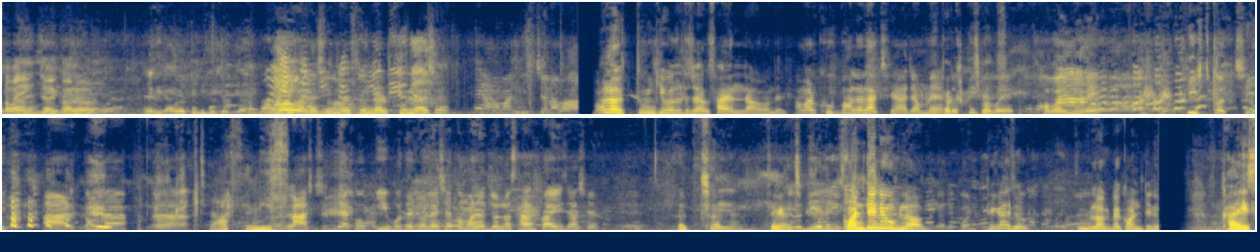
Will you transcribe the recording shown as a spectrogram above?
সবাই এনজয় করো। সুন্দর সুন্দর ফুল আছে। বলো তুমি কি বলতে চাও? সায়ন দাও আমাদের। আমার খুব ভালো লাগছে আজ আমরা এত একত্রিত হয়ে সবাই মিলে ফিস্ট করছি। আর তোমরা লাস্ট দেখো কি হতে চলেছে তোমাদের জন্য সারপ্রাইজ আছে। আচ্ছা ঠিক আছে। কন্টিনিউ ব্লগ ঠিক আছে ব্লগটা কন্টিনিউ গাইস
